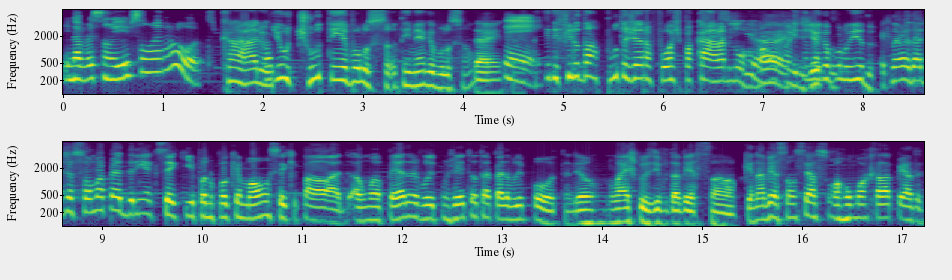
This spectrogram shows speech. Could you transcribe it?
e na versão Y era outro. Caralho, o Mewtwo tem evolução, tem Mega Evolução? Tem, tem. Tem. Aquele filho da puta já era forte pra caralho Sim, normal, é, mas ridículo. Mega evoluído. É que na verdade é só uma pedrinha que você equipa no Pokémon, você equipa ó, uma pedra, evolui pra um jeito e outra pedra evolui pro outro, entendeu? Não é exclusivo da versão. Porque na versão você assu- arruma aquela pedra.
